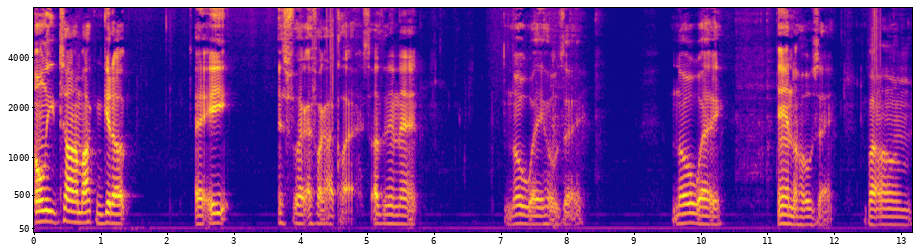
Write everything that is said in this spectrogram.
only time I can get up at eight is for like if I got class. Other than that, no way, Jose. No way. And the Jose. But um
